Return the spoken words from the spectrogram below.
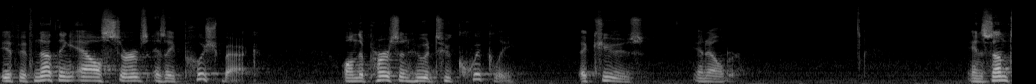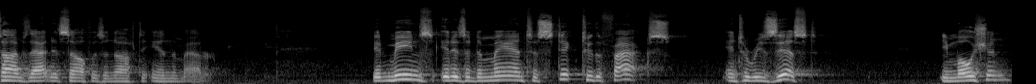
if, if nothing else, serves as a pushback on the person who would too quickly accuse an elder. And sometimes that in itself is enough to end the matter. It means it is a demand to stick to the facts and to resist emotion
